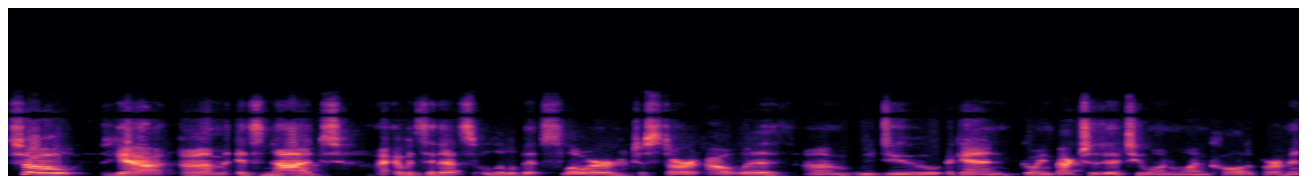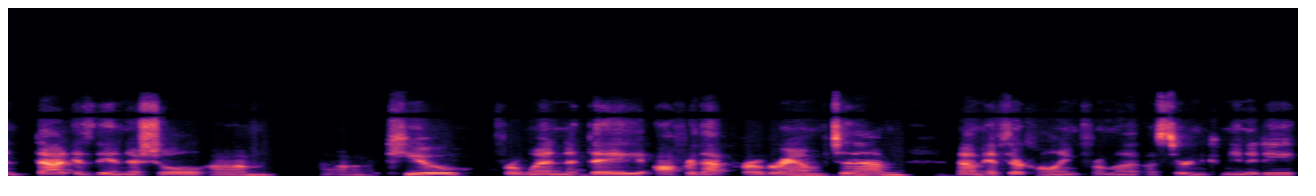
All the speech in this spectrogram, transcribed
So yeah, um, it's not, I would say that's a little bit slower to start out with. Um, we do, again, going back to the 211 call department, that is the initial um, uh, queue for when they offer that program to them um, if they're calling from a, a certain community.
